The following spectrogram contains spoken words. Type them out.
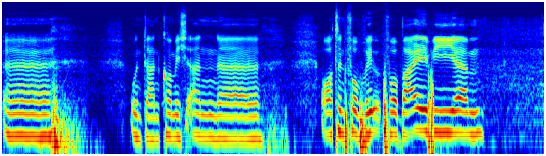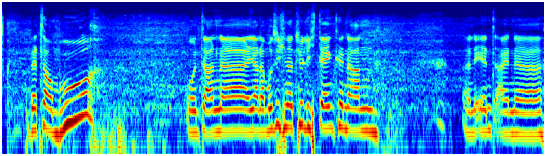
Äh, und dann komme ich an äh, Orten vor, vorbei wie ähm, Betambourg. Und dann, äh, ja, da muss ich natürlich denken an, an irgendeinen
